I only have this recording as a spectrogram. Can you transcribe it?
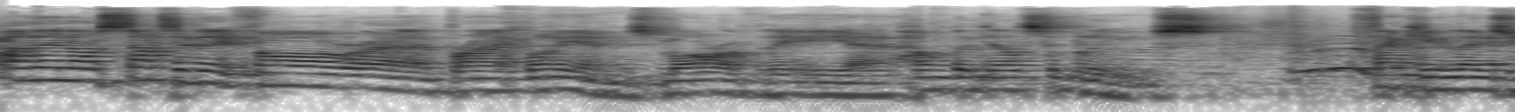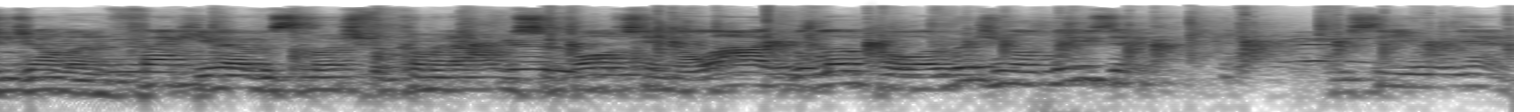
And then on Saturday for uh, Brian Williams, more of the uh, Humber Delta Blues. Thank you, ladies and gentlemen. Thank you ever so much for coming out and supporting live, local, original music. We'll see you again.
